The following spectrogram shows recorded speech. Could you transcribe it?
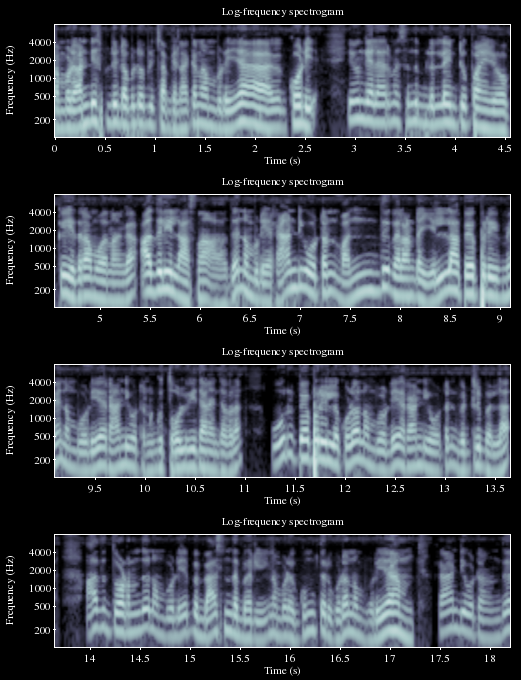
நம்முடைய அன்டிஸ்பியூட்டி டபுள் டபுள் சாம்பியனாக்க நம்முடைய கோடி. இவங்க எல்லாருமே சேர்ந்து பிளட் லைன் டூ பாயிண்ட் ஓக்கு எதிராக போனாங்க அதுலேயும் லாஸ் தான். அதாவது நம்முடைய ரேண்டி ஓட்டன் வந்து விளாண்ட எல்லா பேப்பரையுமே நம்மளுடைய ரேண்டி ஓட்டனுக்கு தோல்வி தானே தவிர ஒரு பேப்பரில் கூட நம்மளுடைய ரேண்டி ஓட்டன் வெற்றி பெறல. அதை தொடர்ந்து நம்ம நம்மளுடைய இப்போ பேசந்த பேரில் நம்மளுடைய கும்தர் கூட நம்மளுடைய ராண்டி ஓட்டன் வந்து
